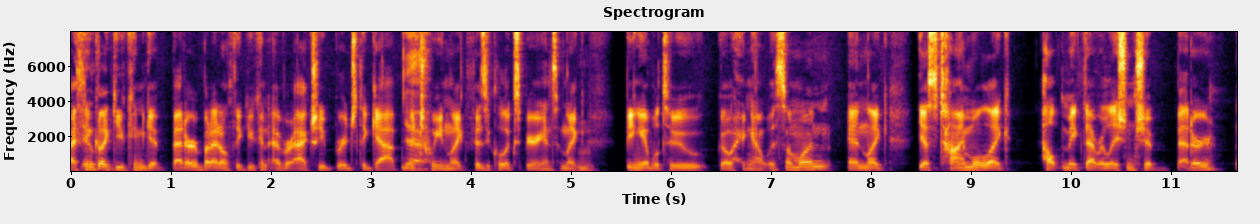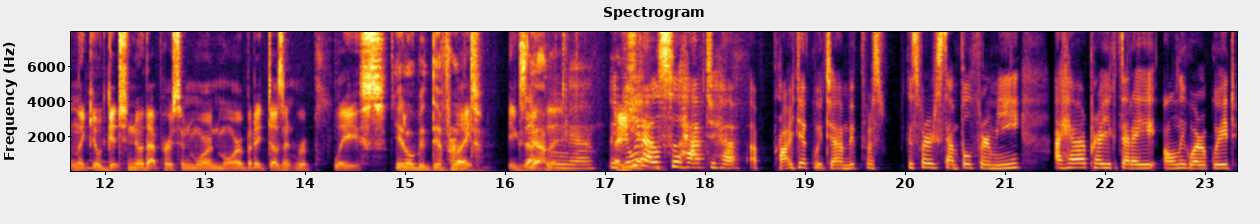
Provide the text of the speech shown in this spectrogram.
I think like you can get better, but I don't think you can ever actually bridge the gap Yeah. between like physical experience and like mm. being able to go hang out with someone. And like, yes, time will like help make that relationship better. And like you'll mm. get to know that person more and more, but it doesn't replace It'll be different. like exactly. Yeah. I you would Yeah. also have to have a project with them because, because, for example, for me, I have a project that I only work with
